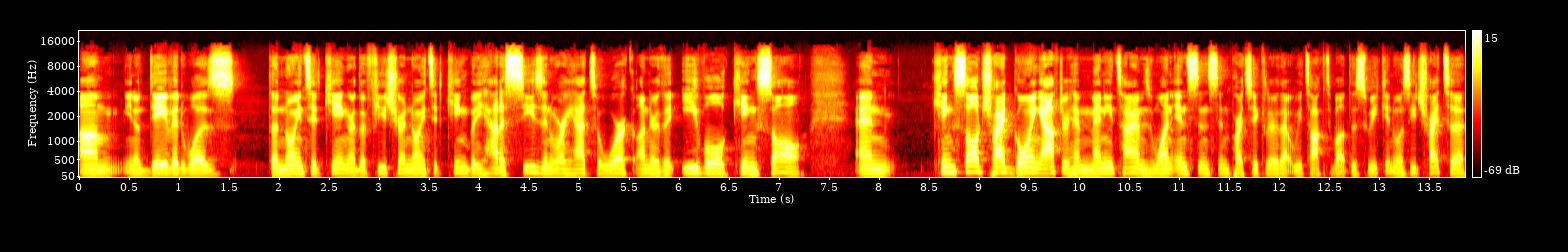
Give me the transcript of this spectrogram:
Um, you know, David was the anointed king or the future anointed king, but he had a season where he had to work under the evil King Saul. And King Saul tried going after him many times. One instance in particular that we talked about this weekend was he tried to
